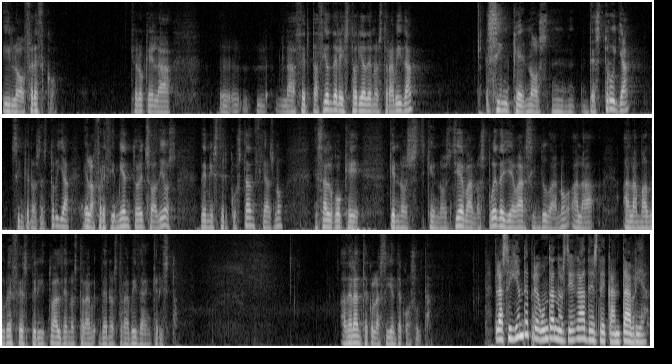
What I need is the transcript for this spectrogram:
y lo ofrezco. Creo que la, eh, la aceptación de la historia de nuestra vida, sin que nos destruya, sin que nos destruya el ofrecimiento hecho a Dios de mis circunstancias, ¿no? Es algo que, que, nos, que nos lleva, nos puede llevar sin duda, ¿no? A la, a la madurez espiritual de nuestra, de nuestra vida en Cristo. Adelante con la siguiente consulta. La siguiente pregunta nos llega desde Cantabria.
